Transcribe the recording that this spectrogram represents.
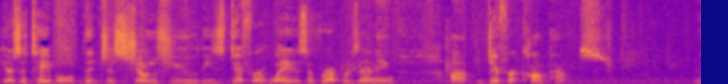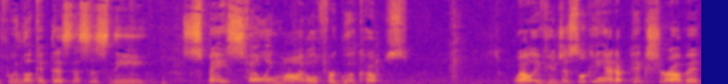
Here's a table that just shows you these different ways of representing uh, different compounds. If we look at this, this is the space filling model for glucose. Well, if you're just looking at a picture of it,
